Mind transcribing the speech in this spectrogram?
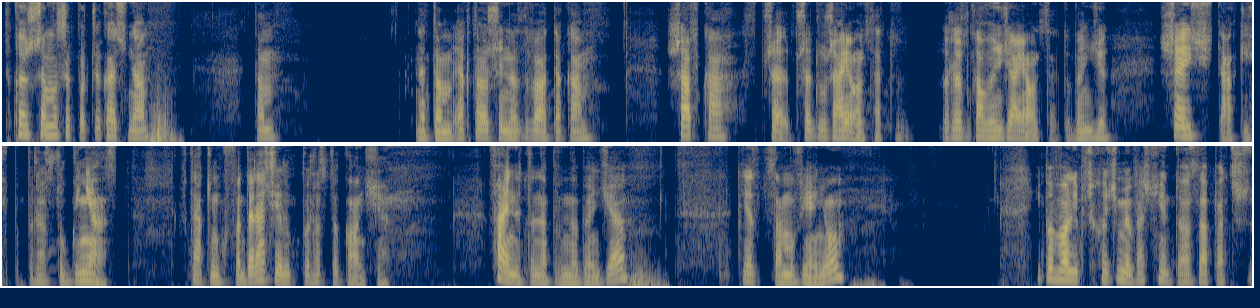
Tylko jeszcze muszę poczekać na tą, na tą, jak to się nazywa, taka szafka przedłużająca, to rozgałęziająca. To będzie sześć takich po prostu gniazd w takim kwadracie lub prostokącie. Fajny to na pewno będzie. Jest w zamówieniu. I powoli przechodzimy właśnie do zapatr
